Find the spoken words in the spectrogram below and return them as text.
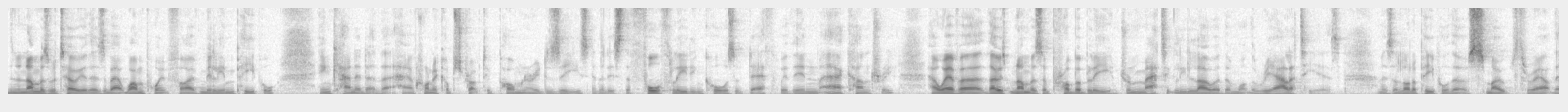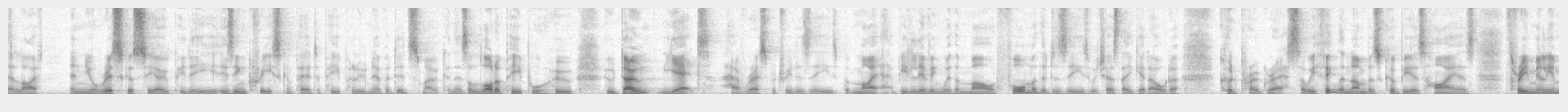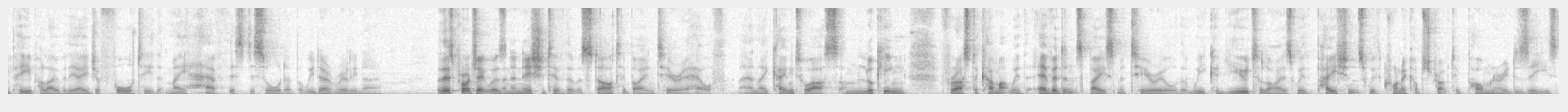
The numbers would tell you there's about 1.5 million people in Canada that have chronic obstructive pulmonary disease and that it's the fourth leading cause of death within our country. However, those numbers are probably dramatically lower than what the reality is. And there's a lot of people that have smoked throughout their life and your risk of COPD is increased compared to people who never did smoke. And there's a lot of people who, who don't yet have respiratory disease, but might be living with a mild form of the disease, which as they get older could progress. So we think the numbers could be as high as 3 million people over the age of 40 that may have this disorder, but we don't really know. This project was an initiative that was started by Interior Health and they came to us um, looking for us to come up with evidence-based material that we could utilise with patients with chronic obstructive pulmonary disease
